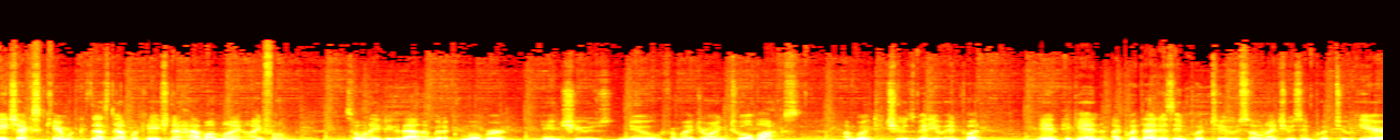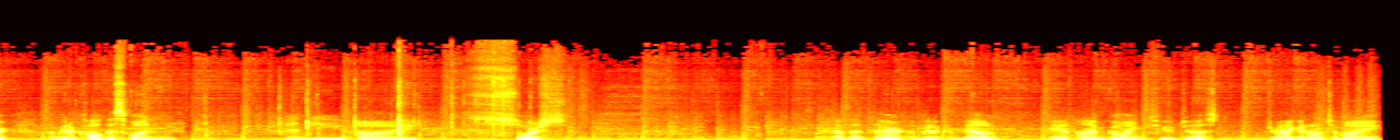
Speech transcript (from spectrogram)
HX camera because that's an application I have on my iPhone. So when I do that I'm going to come over and choose new from my drawing toolbox. I'm going to choose video input and again I put that as input 2 so when I choose input 2 here I'm going to call this one NDI source. So I have that there. I'm going to come down and I'm going to just drag it onto my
